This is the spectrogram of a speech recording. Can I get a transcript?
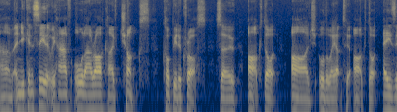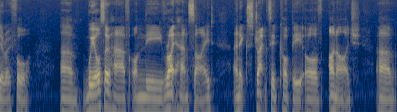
um, and you can see that we have all our archive chunks copied across. So arc.arj all the way up to arc.a04. Um, we also have on the right hand side an extracted copy of Unarj, um,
